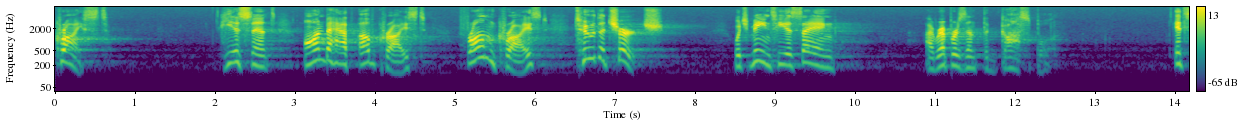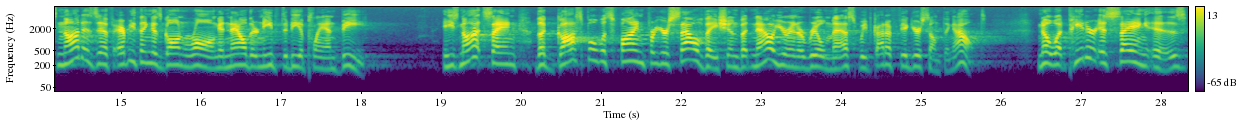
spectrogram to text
Christ. He is sent on behalf of Christ, from Christ, to the church, which means he is saying, I represent the gospel. It's not as if everything has gone wrong and now there needs to be a plan B. He's not saying the gospel was fine for your salvation, but now you're in a real mess. We've got to figure something out. No, what Peter is saying is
